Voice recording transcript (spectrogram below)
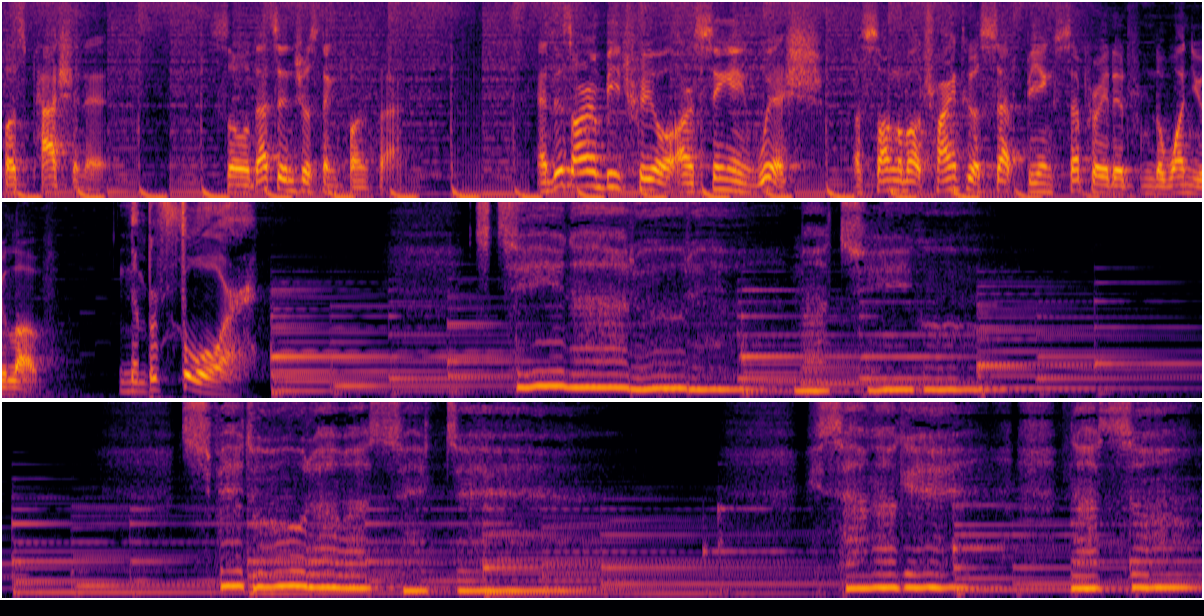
plus passionate. So that's an interesting fun fact. And this R&B trio are singing Wish, a song about trying to accept being separated from the one you love. Number 4. 집에 돌아왔을 때 이상하게 낯선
